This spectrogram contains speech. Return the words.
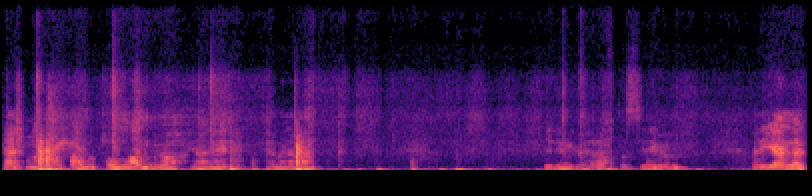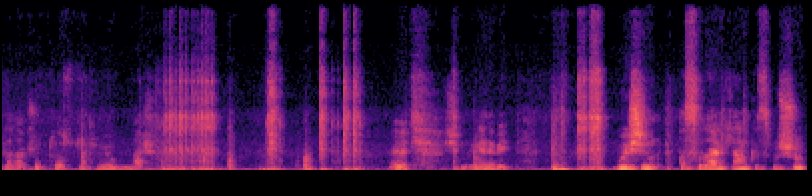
Gerçi bunlar çok tozlanmıyor. Yani hemen hemen dediğim gibi her hafta siliyorum. Hani yerler kadar çok toz tutmuyor bunlar. Evet, şimdi gene bir bu işin asıl erken kısmı şu.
